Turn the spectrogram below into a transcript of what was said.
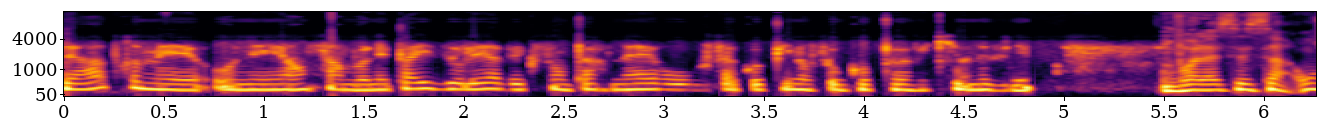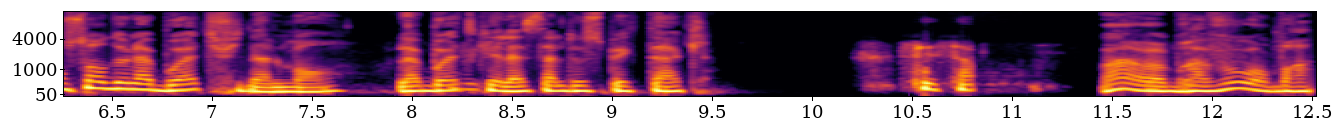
théâtre, mais on est ensemble, on n'est pas isolé avec son partenaire ou sa copine ou son copain avec qui on est venu. Voilà, c'est ça. On sort de la boîte finalement. La boîte Oui. qui est la salle de spectacle. C'est ça. Ah, euh, bravo, Ambra.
